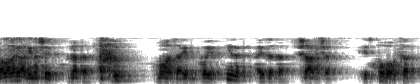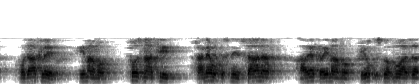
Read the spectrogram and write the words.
Allah nagradi naše brata Moaza ibn Koje, Izeta Šabića iz Pohovca, odakle imamo poznati, a neukusni insana, a eto imamo i ukusnog Moaza,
